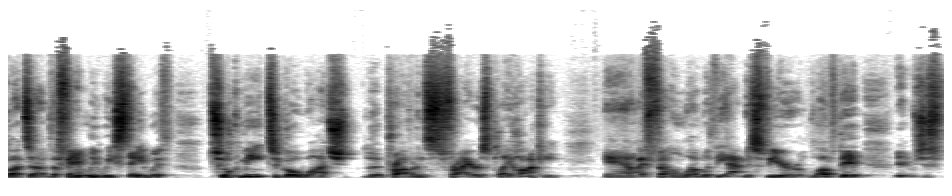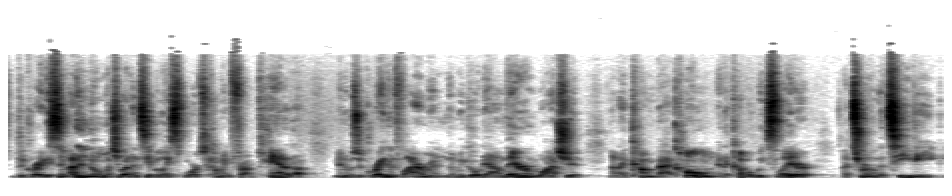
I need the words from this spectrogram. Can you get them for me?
But uh, the family we stayed with took me to go watch the Providence Friars play hockey. And I fell in love with the atmosphere, loved it. It was just the greatest thing. I didn't know much about NCAA sports coming from Canada, and it was a great environment. And then we go down there and watch it, and I come back home, and a couple weeks later, I turn on the TV,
